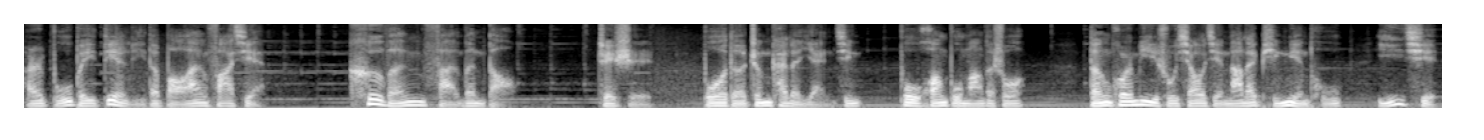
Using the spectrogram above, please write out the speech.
而不被店里的保安发现？柯文反问道。这时，波德睁开了眼睛，不慌不忙地说：“等会儿秘书小姐拿来平面图，一切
